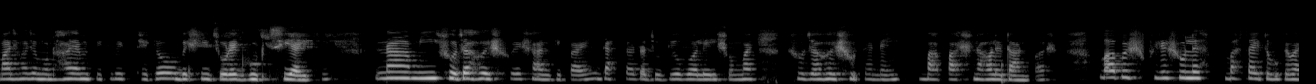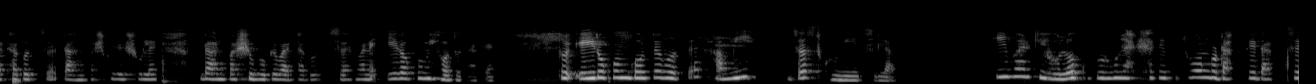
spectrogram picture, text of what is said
মাঝে মাঝে মনে হয় আমি পৃথিবীর থেকেও বেশি জোরে ঘুরছি আর কি। না, আমি সোজা হয়ে শুয়ে শান্তি পাই। ডাক্তাররা যদিও বলে এই সময় সোজা হয়ে শুতে নেই, বা পাশ না হলে ডান পাশ। বা পাশ ফিরে শুলে বা সাইডে বুকে ব্যথা করছে, ডান পাশ ফিরে শুলে ডান পাশে বুকে ব্যথা করছে। মানে এরকমই হতে থাকে। তো এইরকম করতে করতে আমি জাস্ট ঘুমিয়েছিলাম। এইবার কি হলো? কুকুরগুলো একসাথে প্রচণ্ড ডাকছে ডাকছে।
